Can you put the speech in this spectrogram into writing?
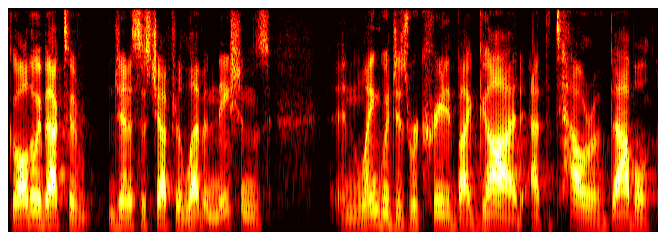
Go all the way back to Genesis chapter 11. Nations and languages were created by God at the Tower of Babel.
